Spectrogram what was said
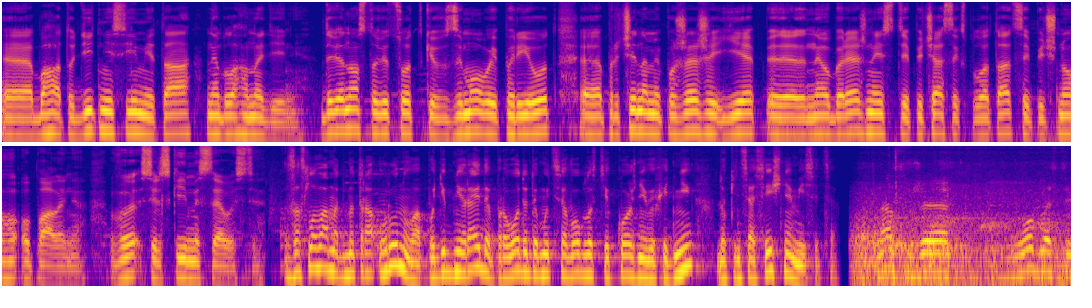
е, багатодітні сім'ї та неблагонадійні. 90% в зимовий період е, причинами пожежі є е, необережність під час експлуатації пічного опалення в сільській місцевості. За словами Дмитра Урунова, подібні рейди проводитимуться в області кожні вихідні до кінця січня місяця. У нас вже в області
